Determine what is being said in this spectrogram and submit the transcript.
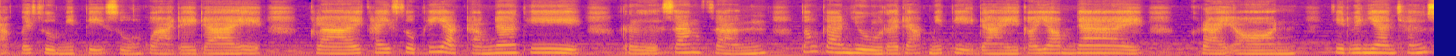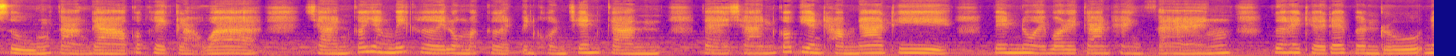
ากไปสู่มิติสูงกว่าใด ๆ คล้ายใครสุขที่อยากทำหน้าที่ หรือสร้างสรรค์ ต้องการอยู่ระดับมิติใดก็ย่อมได้ คลายออน จิตวิญญาณชั้นสูงต่างดาวก็เคยกล่าวว่า ฉันก็ยังไม่เคยลงมาเกิดเป็นคนเช่นกัน แต่ฉันก็เพียรทำหน้าที่ เป็นหน่วยบริการแห่งแสง เพื่อให้เธอได้บรรลุใน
